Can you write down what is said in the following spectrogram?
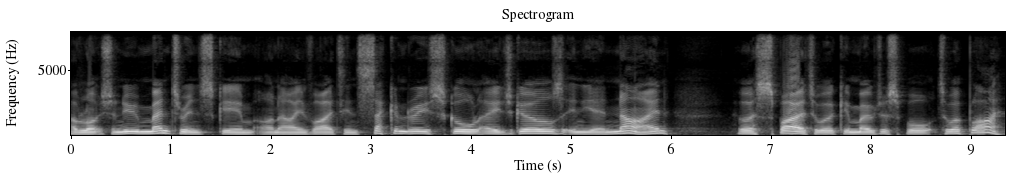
have launched a new mentoring scheme are inviting secondary school age girls in year 9 who aspire to work in motorsport to apply.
